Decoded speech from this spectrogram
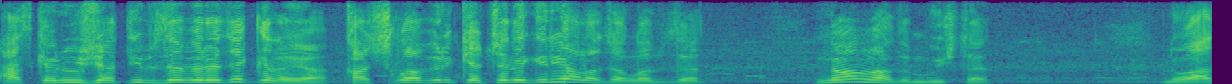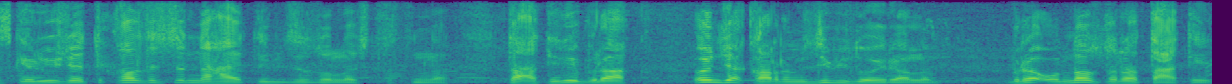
askeri ücreti bize verecekler ya. Kaşıkla verip kepçeyle geri alacaklar bizden. Ne anladın bu işten? Ne o askeri ücreti kaldırsın ne hayatı bize zorlaştırsınlar. Tatili bırak. Önce karnımızı bir doyuralım. Bırak ondan sonra tatil.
